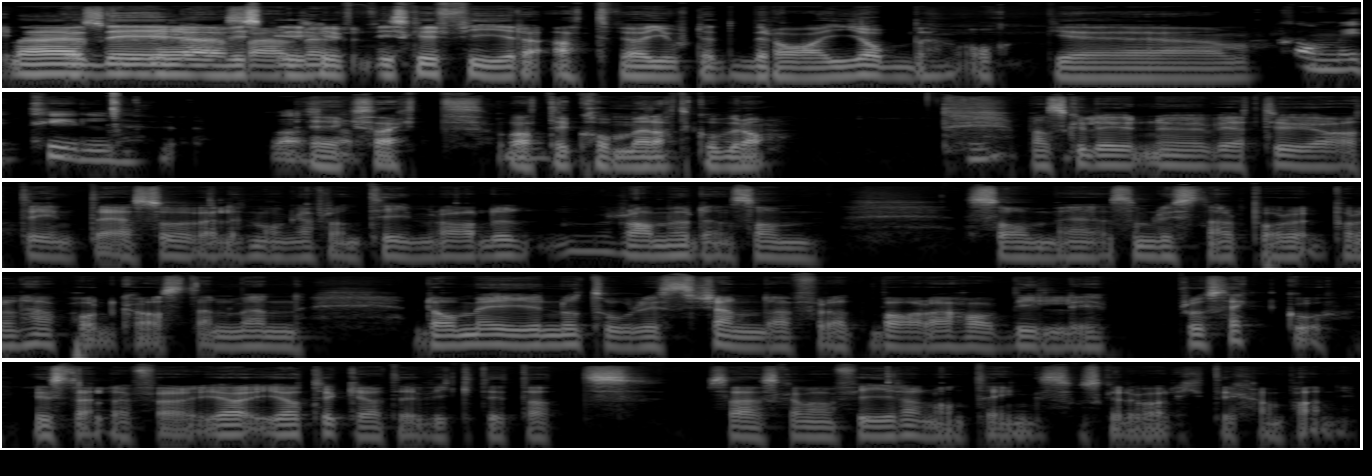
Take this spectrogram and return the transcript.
Nej, det, vi, ska ju, vi ska ju fira att vi har gjort ett bra jobb och eh, kommit till. Exakt, och att det kommer att gå bra. Mm. Man skulle, nu vet ju jag att det inte är så väldigt många från Team Ramudden som, som, eh, som lyssnar på, på den här podcasten, men de är ju notoriskt kända för att bara ha billig prosecco istället för, jag, jag tycker att det är viktigt att så här ska man fira någonting så ska det vara riktig champagne.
